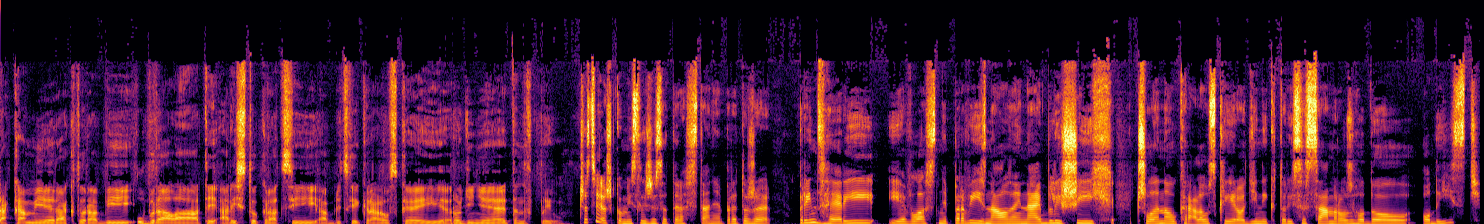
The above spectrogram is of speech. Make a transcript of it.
taká miera, ktorá by ubrala tej aristokracii a britskej kráľovskej rodine ten vplyv. Čo si Jožko myslíš, že sa teraz stane? Pretože princ Harry je vlastne prvý z naozaj najbližších členov kráľovskej rodiny, ktorý sa sám rozhodol odísť.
